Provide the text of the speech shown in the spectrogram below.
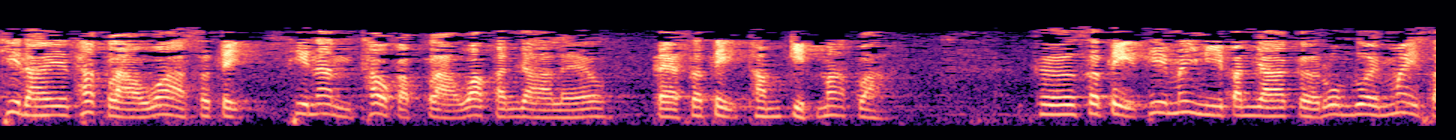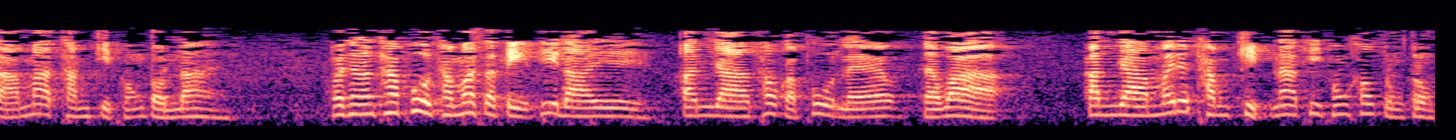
ที่ใดถ้ากล่าวว่าสติที่นั่นเท่ากับกล่าวว่าปัญญาแล้ว แต่สติทำกิจมากกว่า คือสติที่ไม่มีปัญญาเกิดร่วมด้วยไม่สามารถทำกิจของตนได้ เพราะฉะนั้นถ้าพูดคำว่าสติที่ใดปัญญาเท่ากับพูดแล้ว แต่ว่าปัญญาไม่ได้ทำกิจหน้าที่ของเขาตรง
